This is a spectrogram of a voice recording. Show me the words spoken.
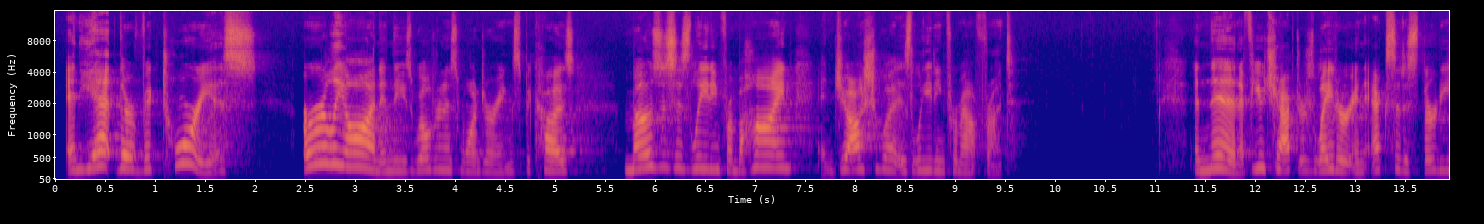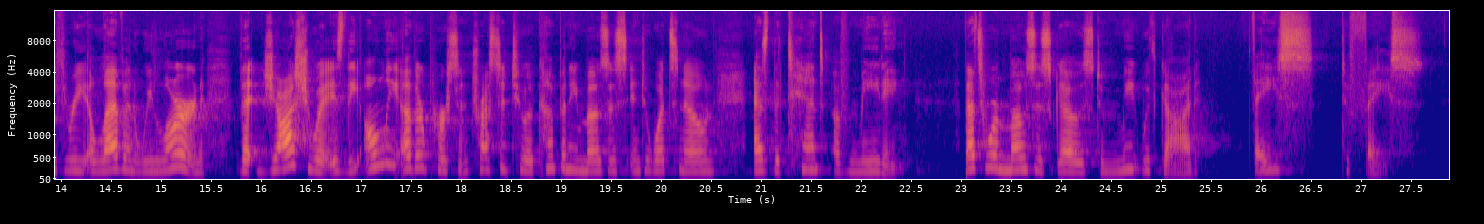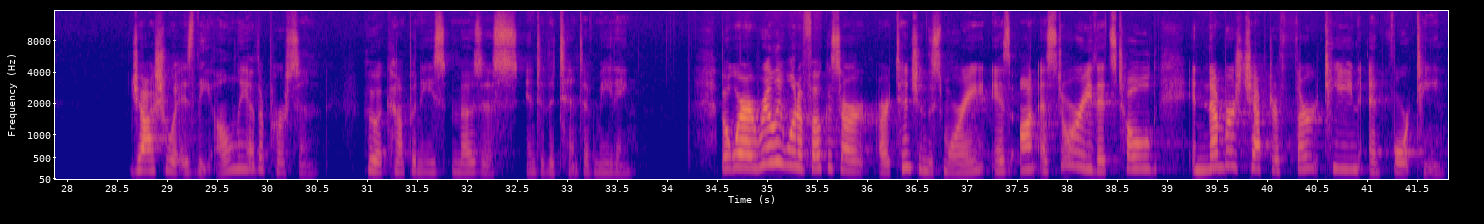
and yet they're victorious early on in these wilderness wanderings because Moses is leading from behind and Joshua is leading from out front. And then a few chapters later in Exodus 33 11, we learn that Joshua is the only other person trusted to accompany Moses into what's known as the tent of meeting. That's where Moses goes to meet with God face to face. Joshua is the only other person who accompanies Moses into the tent of meeting. But where I really want to focus our, our attention this morning is on a story that's told in Numbers chapter 13 and 14.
